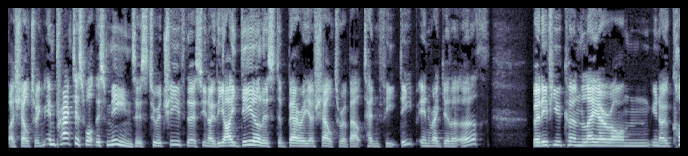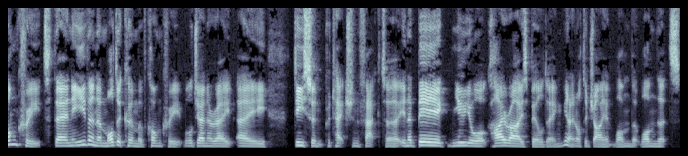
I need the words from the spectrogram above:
by sheltering. In practice, what this means is to achieve this, you know, the ideal is to bury a shelter about 10 feet deep in regular earth. But if you can layer on, you know, concrete, then even a modicum of concrete will generate a decent protection factor in a big New York high rise building, you know, not a giant one, but one that's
